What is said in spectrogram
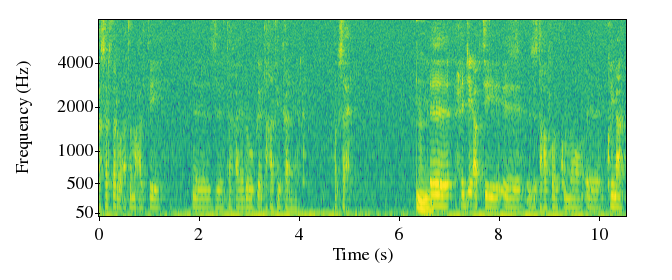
ዓሰርተ ኣርባዕተ መዓልቲ ዝተካየደ ውግእ ተኻፊልካ ነርካ ኣብ ሳሕል ሕጂ ኣብቲ ዝተኸፈልኩሞ ኩናት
